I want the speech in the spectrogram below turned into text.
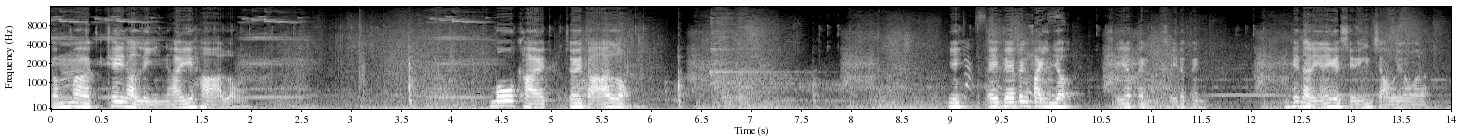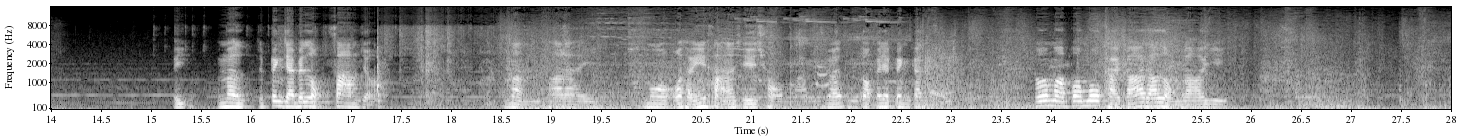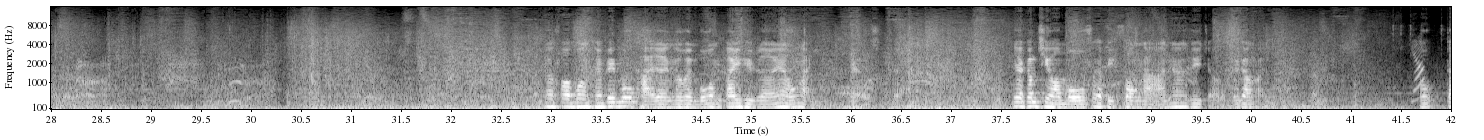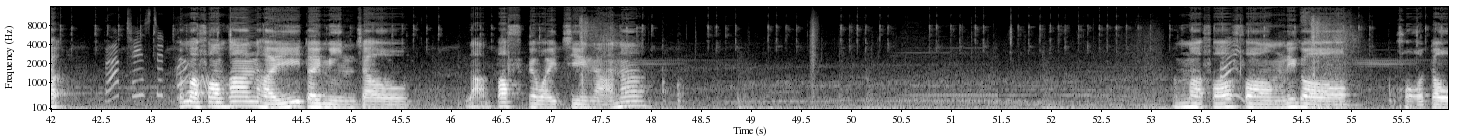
咁啊，Katalin 喺下路，Mo 卡再打龍。咦？俾俾兵發現咗，死得兵，死得兵。Katalin 呢個時候已經走咗噶啦。誒咁啊隻兵仔俾龍翻咗，咁啊唔怕啦係。咁我我頭先犯咗少少錯誤啊，唔該唔覺俾隻兵跟。好啊嘛，幫摩卡打一打龍啦可以。個放放佢俾摩卡令到佢唔好咁低血啦，因為好危險嘅。因為今次我冇特別放眼啦，所以就比較危險。好得。咁啊，放翻喺對面就藍 buff 嘅位置眼啦。咁啊，放一放呢個河道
